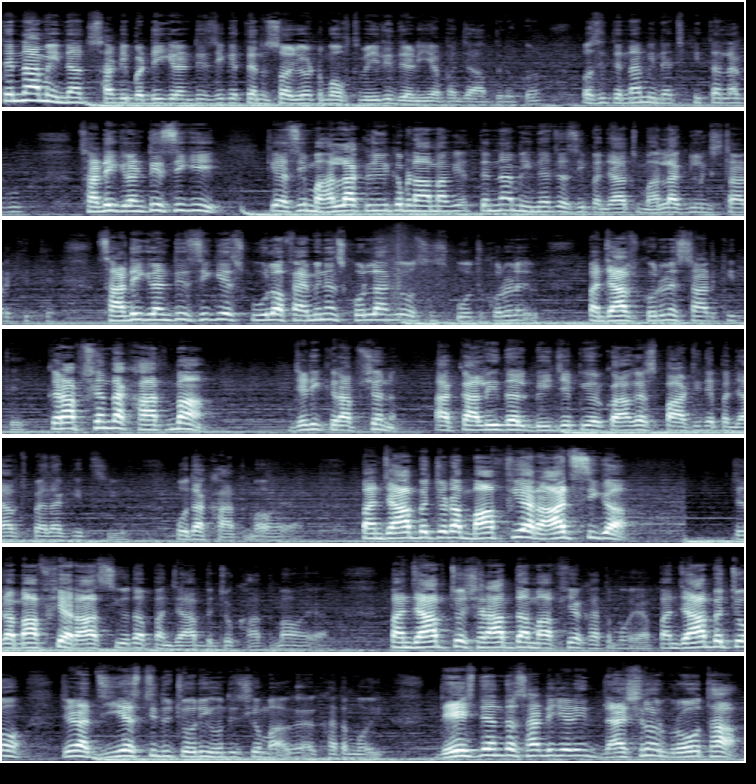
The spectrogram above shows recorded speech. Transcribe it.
ਤਿੰਨਾਂ ਮਹੀਨਿਆਂ 'ਚ ਸਾਡੀ ਵੱਡੀ ਗਰੰਟੀ ਸੀ ਕਿ 300 ਯੂਨਿਟ ਮੁਫਤ ਬਿਜਲੀ ਦੇਣੀ ਆ ਪੰਜਾਬ ਦੇ ਲੋਕਾਂ ਨੂੰ। ਅਸੀਂ ਤਿੰਨਾਂ ਮਹੀਨਿਆਂ 'ਚ ਕੀਤਾ ਲਾਗੂ। ਸਾਡੀ ਗਰੰਟੀ ਸੀਗੀ ਕਿ ਅਸੀਂ ਮਹੱਲਾ ਕਲੀਨਿਕ ਬਣਾਵਾਂਗੇ। ਤਿੰਨਾਂ ਮਹੀਨਿਆਂ 'ਚ ਅਸੀਂ ਪੰਜਾਬ 'ਚ ਮਹੱਲਾ ਕਲੀਨਿਕ ਸਟਾਰਟ ਕੀਤੇ। ਸਾਡੀ ਗਰੰਟੀ ਸੀ ਕਿ ਸਕੂਲ ਆਫ ਐਮੀਨੈਂਸ ਖੋਲਾਂਗੇ ਉਹ ਅਸੀਂ ਸਕੂਲ 'ਚ ਖੋਲ੍ਹਣੇ, ਪੰਜਾਬ 'ਚ ਖੋਲ੍ਹਣੇ ਸਟਾਰਟ ਕੀਤੇ। ਕਰਪਸ਼ਨ ਦਾ ਖਾਤਮਾ, ਜਿਹੜੀ ਕਰਪਸ਼ਨ ਅਕਾਲੀ ਦਲ, ਬੀਜੇਪੀ ਔਰ ਕਾਂਗਰਸ ਪਾਰਟੀ ਨੇ ਪੰਜਾਬ 'ਚ ਪੈਦਾ ਕੀਤੀ ਸੀ, ਉਹਦਾ ਖਾਤਮਾ ਹੋਇਆ। ਪੰਜਾਬ ਵਿੱਚ ਜਿਹੜਾ ਮਾਫੀਆ ਰਾਜ ਸੀਗਾ, ਜਿਹੜਾ ਮਾਫੀਆ ਰਾਜ ਸੀ, ਉਹਦਾ ਪੰਜਾਬ ਵਿੱਚੋਂ ਖਾਤਮਾ ਹੋਇਆ। ਪੰਜਾਬ 'ਚੋਂ ਸ਼ਰਾਬ ਦਾ ਮਾਫੀਆ ਖਤਮ ਹੋਇਆ। ਪੰਜਾਬ ਵਿੱਚੋਂ ਜਿਹੜਾ ਜੀਐਸਟੀ ਦੀ ਚੋਰੀ ਹੁੰਦੀ ਸੀ ਉਹ ਮ- ਖਤਮ ਹੋਈ। ਦੇਸ਼ ਦੇ ਅੰਦਰ ਸਾਡੀ ਜਿਹੜੀ ਨੈਸ਼ਨਲ ਗਰੋਥ ਆ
